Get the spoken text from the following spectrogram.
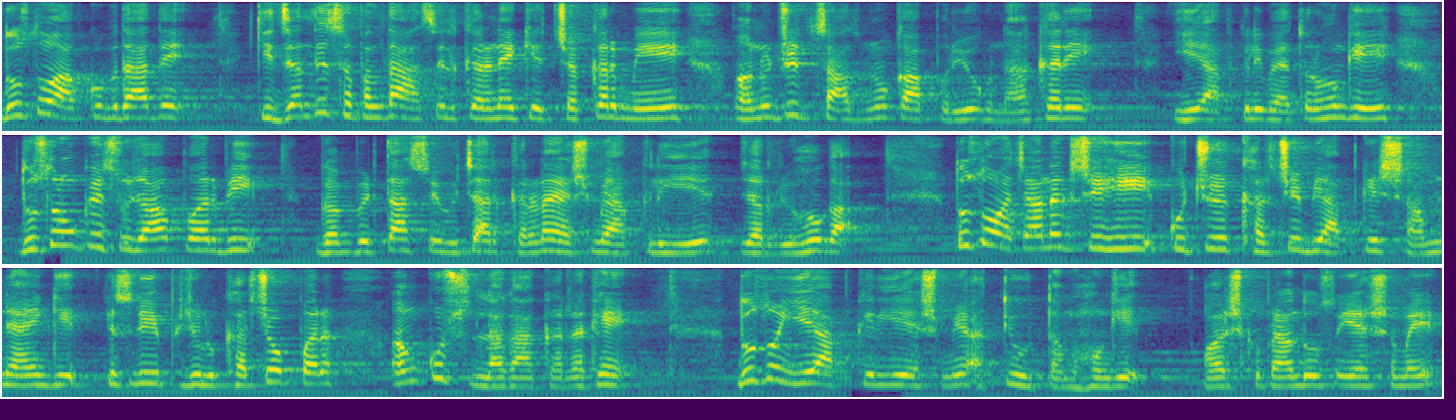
दोस्तों, आपको बता दें कि जल्दी सफलता हासिल करने के चक्कर में अनुचित साधनों का प्रयोग ना करें। ये आपके लिए बेहतर होंगे। दूसरों के सुझाव पर भी गंभीरता से विचार करना इसमें आपके लिए ज़रूरी होगा। दोस्तों, अचानक से ही कुछ खर्चे भी आपके सामने आएँगे, इसलिए फिजूल खर्चों पर अंकुश लगा कर रखें। दोस्तों, ये आपके लिए इसमें अति उत्तम होंगे। और इसके उपरांत दोस्तों यह समय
